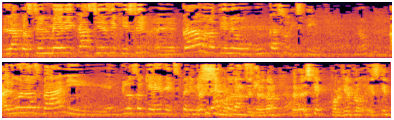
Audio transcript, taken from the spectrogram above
en la cuestión médica sí es difícil. Eh, cada uno tiene un, un caso distinto. ¿no? Algunos van y incluso quieren experimentar. Eso es importante, con perdón, pero es que, por ejemplo, es que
